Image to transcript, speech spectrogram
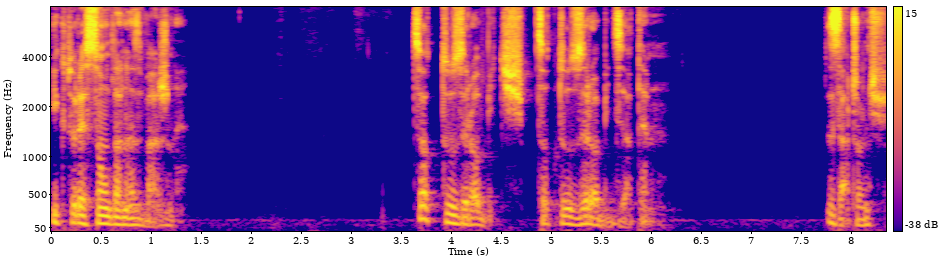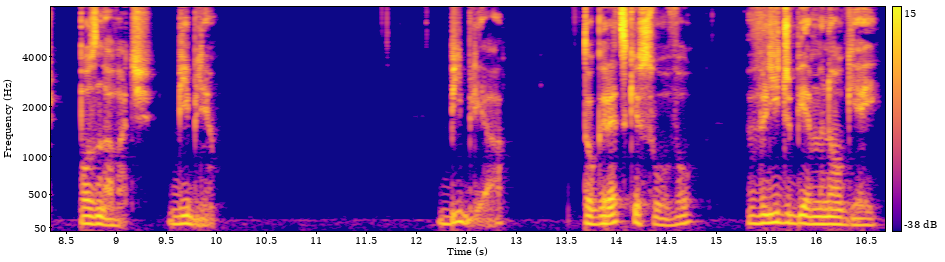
i które są dla nas ważne. Co tu zrobić? Co tu zrobić zatem? Zacząć poznawać Biblię. Biblia to greckie słowo w liczbie mnogiej,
